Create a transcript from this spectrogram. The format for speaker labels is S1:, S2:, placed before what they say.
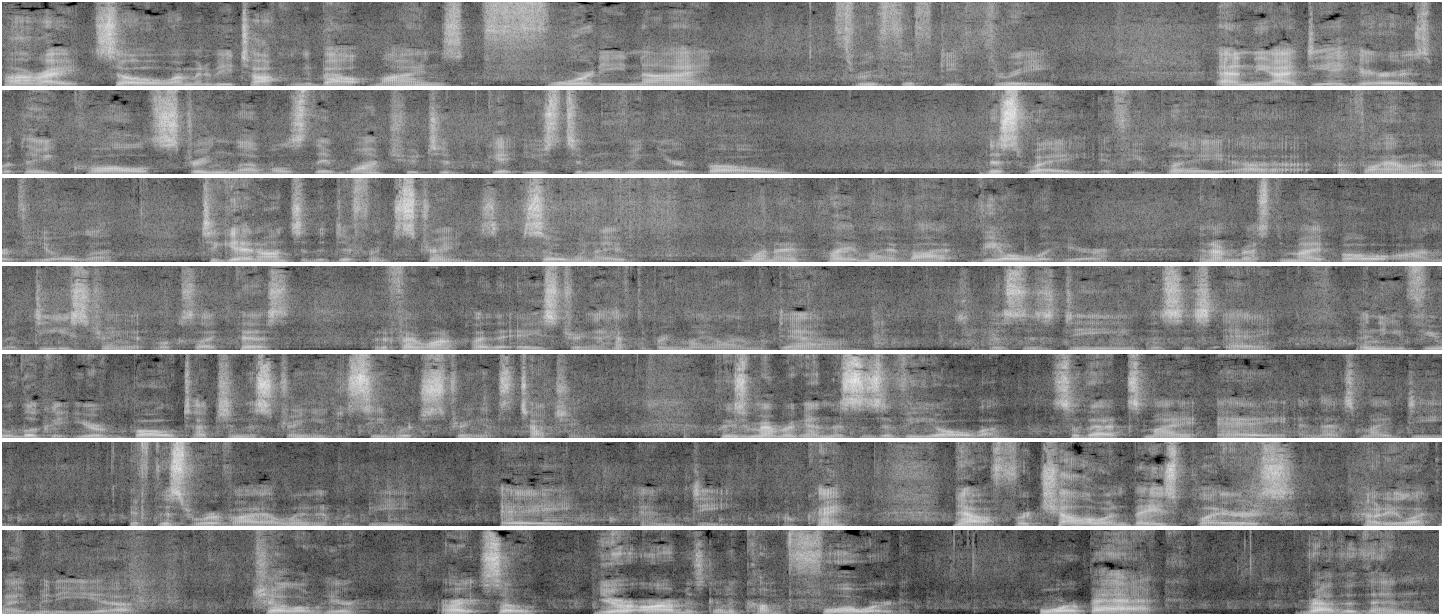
S1: All right, so I'm going to be talking about lines 49 through 53. And the idea here is what they call string levels. They want you to get used to moving your bow this way if you play uh, a violin or a viola to get onto the different strings. So when I when I play my vi viola here and I'm resting my bow on the D string, it looks like this. But if I want to play the A string, I have to bring my arm down. So this is D, this is A. And if you look at your bow touching the string, you can see which string it's touching. Please remember again, this is a viola, so that's my A and that's my D. If this were a violin, it would be A and D, okay? Now, for cello and bass players, how do you like my mini uh, cello here? All right, so your arm is going to come forward or back rather than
